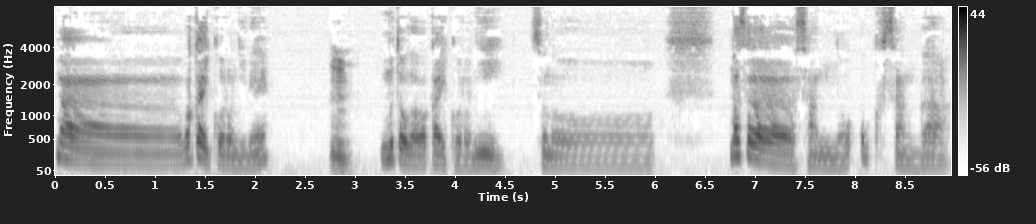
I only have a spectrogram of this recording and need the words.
まあ、若い頃にね、うん。武藤が若い頃に、その、マサさんの奥さんが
